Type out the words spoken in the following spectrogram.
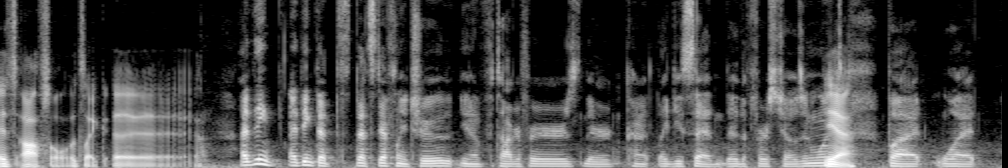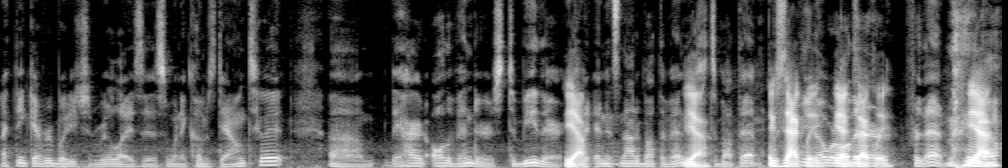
it's awful. It's like, uh, I think I think that's that's definitely true. You know, photographers they're kind of like you said they're the first chosen ones. yeah, But what I think everybody should realize is when it comes down to it, um, they hired all the vendors to be there. Yeah. And, and it's not about the vendors. Yeah. It's about them. exactly. You know, we're yeah, exactly. for them. Yeah. know?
